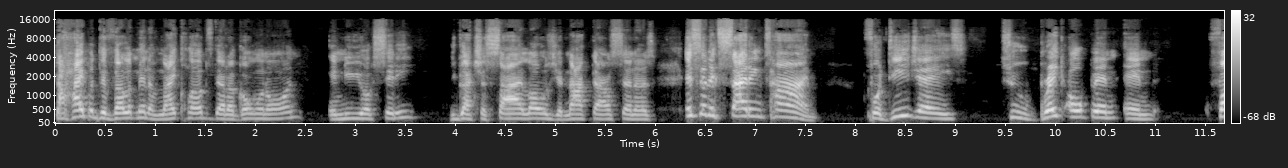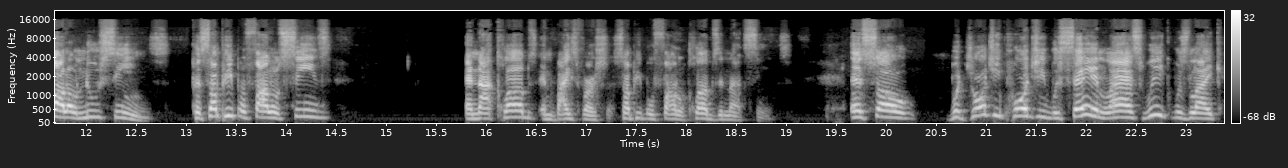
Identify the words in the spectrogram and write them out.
the hyper development of nightclubs that are going on in New York City. You got your silos, your knockdown centers. It's an exciting time for DJs to break open and follow new scenes because some people follow scenes and not clubs, and vice versa. Some people follow clubs and not scenes. And so, what Georgie Porgy was saying last week was like,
